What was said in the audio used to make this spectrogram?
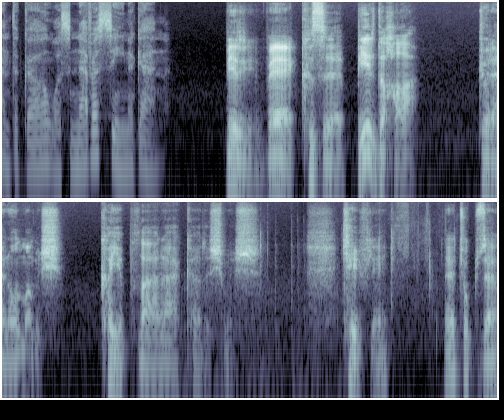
And the girl was never seen again. Bir ve kızı bir daha gören olmamış. Kayıplara karışmış. Keyifli. Evet çok güzel.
